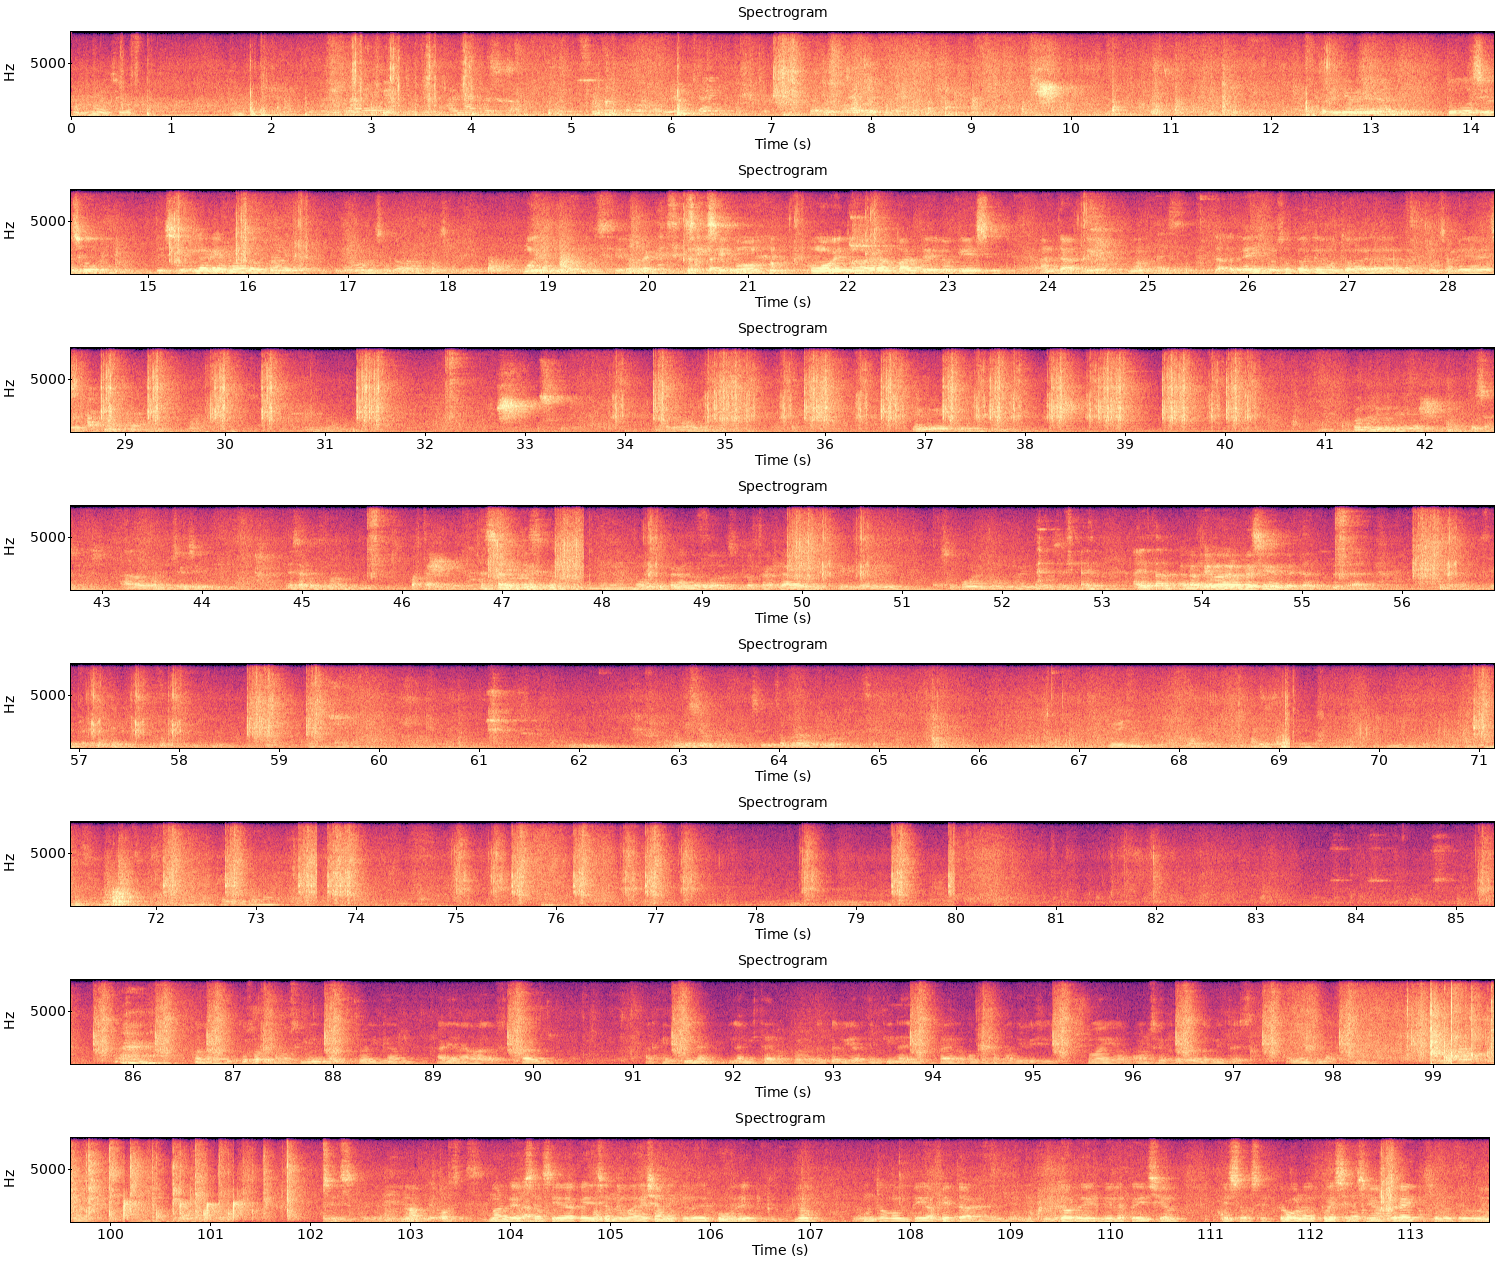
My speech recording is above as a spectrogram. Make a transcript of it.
Buen día, señor. La línea negra, todo hacia el sur, es el área naval de Australia, nosotros. Muy grande, sí, la verdad que sí, sí, sí, como, como ven, una gran parte de lo que es Antártida, ¿no? De ahí nosotros tenemos todas la- las responsabilidades. Estamos esperando los, los traslados, que también supongo en estos momentos. Ahí están. A la firma del presidente. ¿Se gusta por algo el afectuoso reconocimiento a la histórica área naval austral argentina y la amistad de los pueblos del Perú y Argentina de demostrar en los momentos más difíciles. Ushuaia, 11 de febrero del 2013. Allá en Tumaco. Oces, ¿no? Mar de Oces, sí, la expedición de Magallanes que lo descubre, ¿no? junto con Pigafetta, el escritor de, de la expedición, es Oces. Pero bueno, después el señor Drake se lo atribuyó.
